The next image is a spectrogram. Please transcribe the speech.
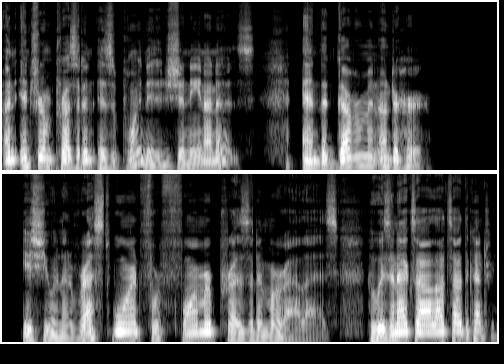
an interim president is appointed, Jeanine Inez, and the government under her issue an arrest warrant for former President Morales, who is in exile outside the country.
